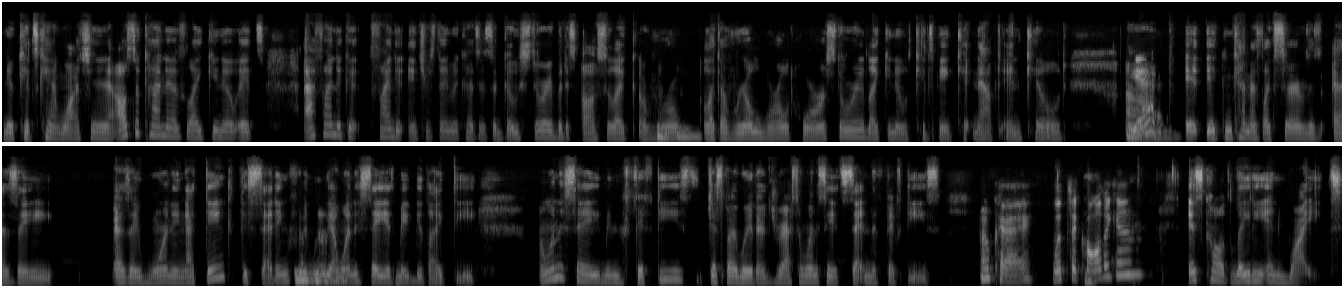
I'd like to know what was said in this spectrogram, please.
you know kids can't watch it and it also kind of like you know it's i find it find it interesting because it's a ghost story but it's also like a real mm-hmm. like a real world horror story like you know with kids being kidnapped and killed um, yeah it, it can kind of like serve as, as a as a warning i think the setting for the mm-hmm. movie i mm-hmm. want to say is maybe like the I want to say maybe 50s, just by the way they're dressed. I want to say it's set in the 50s. Okay. What's it called again? It's called Lady in White.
